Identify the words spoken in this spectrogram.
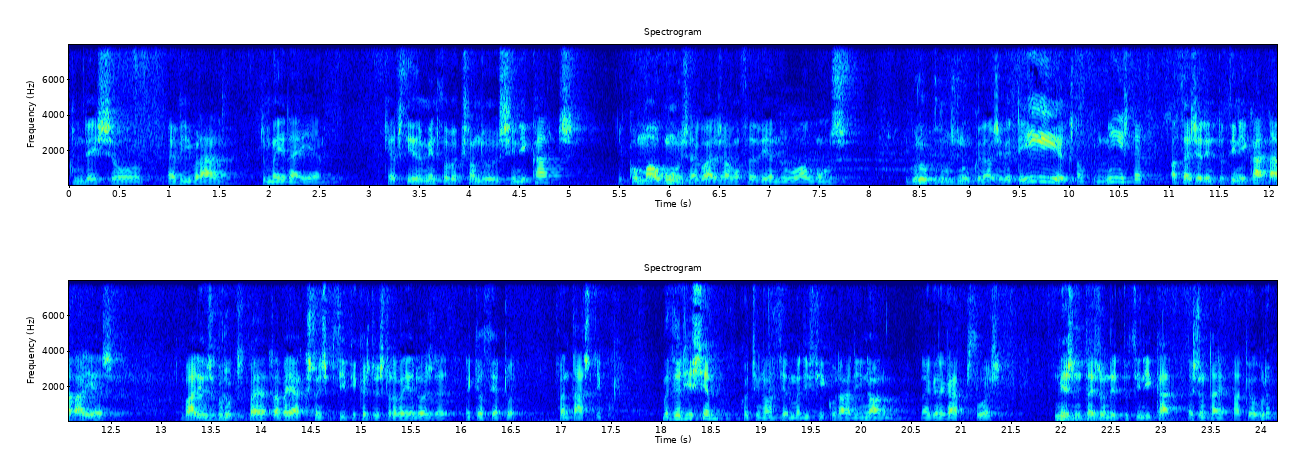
que me deixou a vibrar de uma ideia, que era precisamente sobre a questão dos sindicatos, e como alguns agora já vão fazendo alguns grupos, uns núcleos LGBTI, a questão feminista, ou seja, dentro do sindicato há várias, vários grupos para trabalhar questões específicas dos trabalhadores daquele setor. Fantástico. Mas eu digo sempre, continua a ser uma dificuldade enorme agregar pessoas, mesmo que estejam dentro do sindicato, a juntarem-se para aquele grupo,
